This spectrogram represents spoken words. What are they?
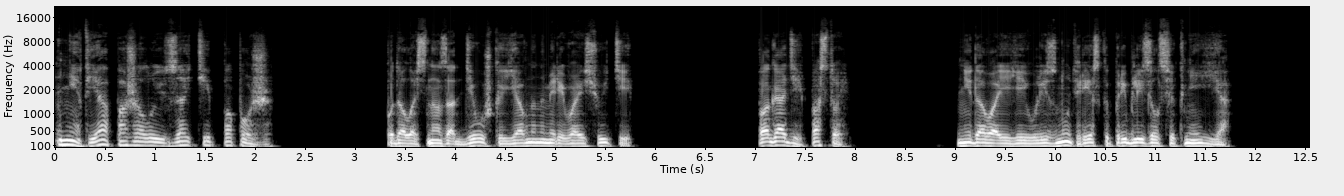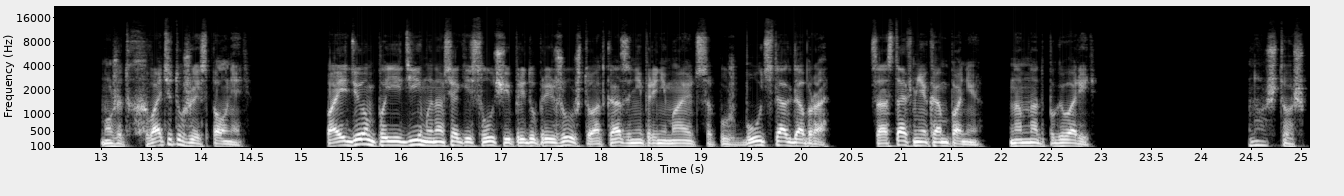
«Нет, я, пожалуй, зайти попозже». Подалась назад девушка, явно намереваясь уйти. «Погоди, постой». Не давая ей улизнуть, резко приблизился к ней я. «Может, хватит уже исполнять? Пойдем, поедим, и на всякий случай предупрежу, что отказы не принимаются. Уж будь так добра. Составь мне компанию. Нам надо поговорить». «Ну что ж,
